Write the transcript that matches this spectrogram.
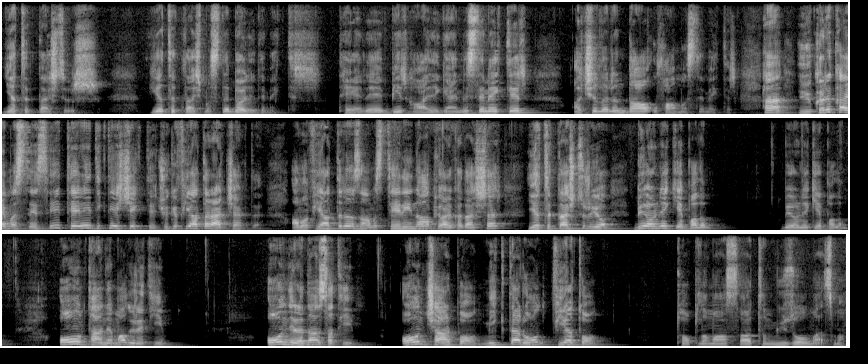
Yatıklaştırır. Yatıklaşması da böyle demektir. TR bir hale gelmesi demektir. Açıların daha ufalması demektir. Ha yukarı kayması deseydi TR dikleşecekti. Çünkü fiyatlar artacaktı. Ama fiyatların azalması TR'yi ne yapıyor arkadaşlar? Yatıklaştırıyor. Bir örnek yapalım. Bir örnek yapalım. 10 tane mal üreteyim. 10 liradan satayım. 10 çarpı 10. Miktar 10, fiyat 10. Toplam hasılatım 100 olmaz mı?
